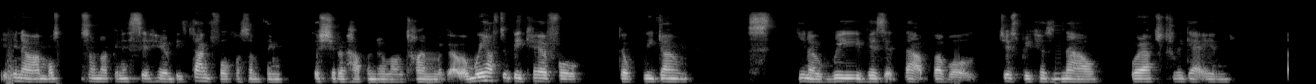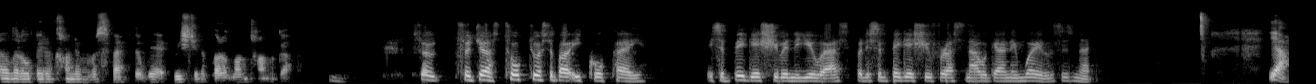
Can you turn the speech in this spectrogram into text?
You know, I'm also not going to sit here and be thankful for something that should have happened a long time ago. And we have to be careful that we don't, you know, revisit that bubble just because now we're actually getting a little bit of kind of respect that we, we should have got a long time ago. So, so just talk to us about equal pay. It's a big issue in the US, but it's a big issue for us now again in Wales, isn't it? Yeah,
